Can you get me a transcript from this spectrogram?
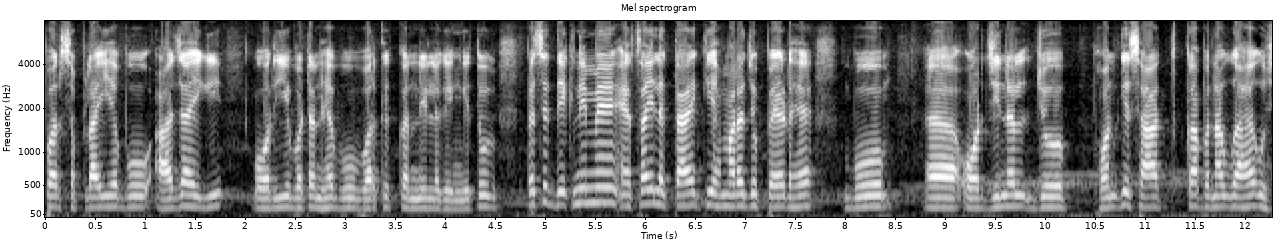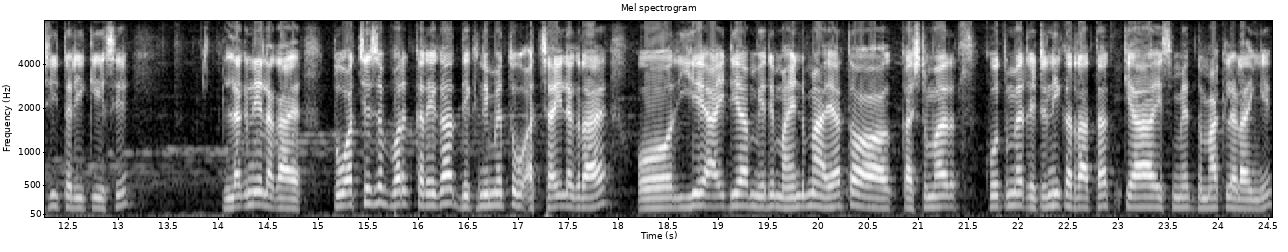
पर सप्लाई है, वो आ जाएगी और ये बटन है, वो वर्क करने लगेंगे। तो वैसे देखने में ऐसा ही लगता है कि हमारा जो पैड है, वो ओरिजिनल जो फ़ोन के साथ का बना हुआ है, उसी तरीके से। लगने लगा है। तो अच्छे से वर्क करेगा, देखने में तो अच्छा ही लग रहा है। और ये आइडिया मेरे माइंड में आया तो कस्टमर को तो मैं रिटर्न ही कर रहा था, क्या इसमें दिमाग लड़ाएँगे?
